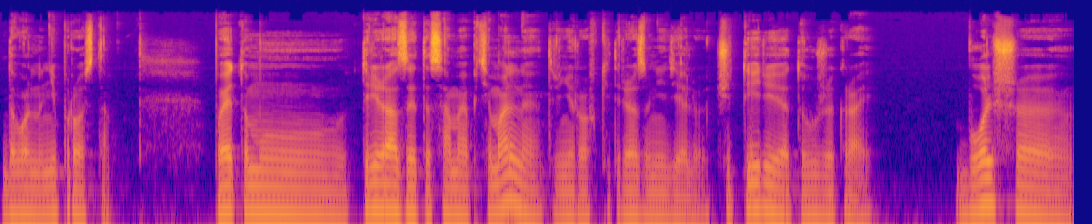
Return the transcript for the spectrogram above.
довольно непросто. Поэтому три раза это самое оптимальное тренировки, три раза в неделю. Четыре это уже край. Больше,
